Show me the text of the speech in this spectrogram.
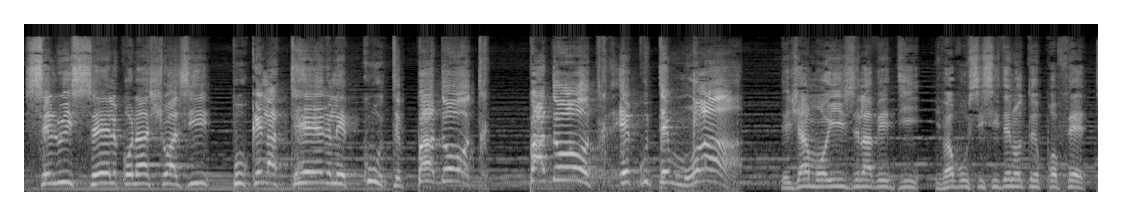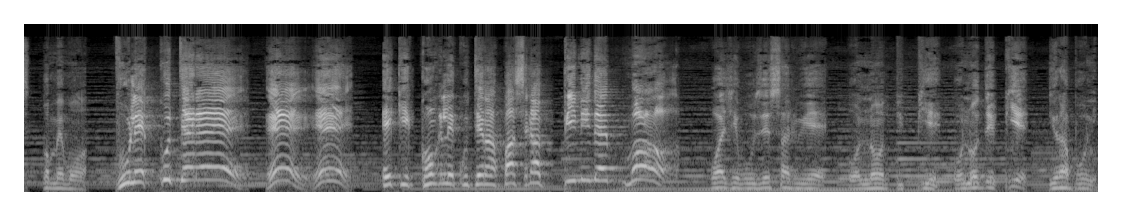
Celui seul qu'on a choisi pour que la terre l'écoute, pas d'autre. Pas d'autre. Écoutez-moi. Déjà Moïse l'avait dit, il va vous susciter notre prophète comme moi. Vous l'écouterez. Eh, eh. Et quiconque l'écoutera pas sera puni de mort. Moi, je vous ai salué au nom du pied, au nom du pied du Rabouni.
